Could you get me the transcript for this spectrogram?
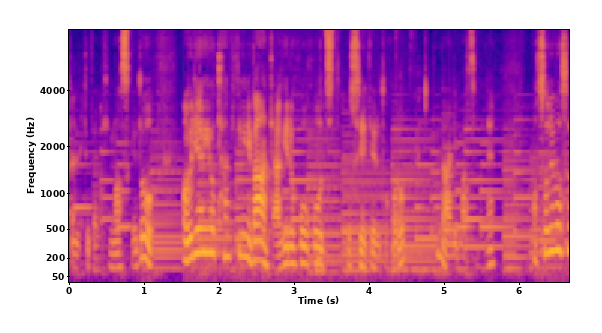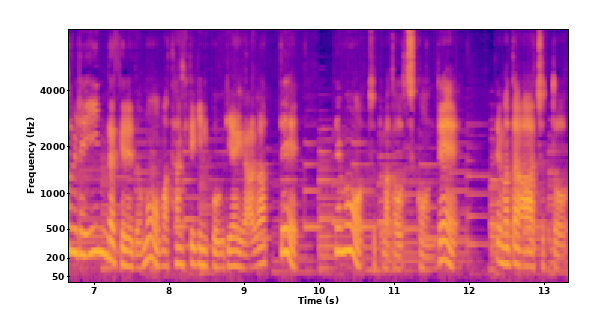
て言ってたりしますけど、まあ、売り上げを短期的にバーンって上げる方法を教えてるところっていうのはありますよね。まあ、それはそれでいいんだけれども、まあ、短期的にこう売り上げが上がって、でもちょっとまた落ち込んで、で、また、ああ、ちょっと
